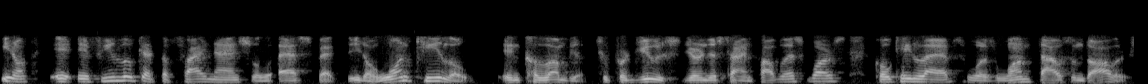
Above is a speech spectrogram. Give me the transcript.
you know, if, if you look at the financial aspect, you know, one kilo in Colombia to produce during this time. Pablo Escobar's cocaine labs was one thousand dollars.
